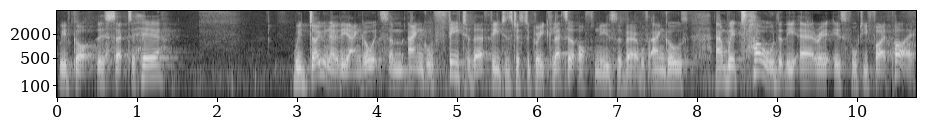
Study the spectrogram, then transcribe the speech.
We've got this sector here, we don't know the angle, it's some angle theta there. Theta is just a Greek letter, often used as a variable for angles. And we're told that the area is 45 pi.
